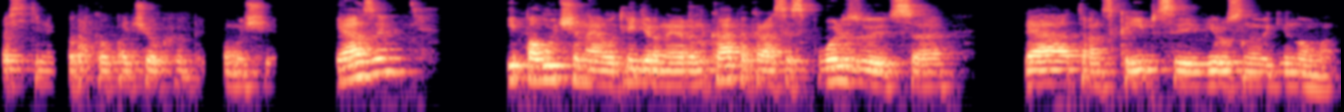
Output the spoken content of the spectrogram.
растительный колпачок при помощи язы, и полученная вот лидерная РНК как раз используется для транскрипции вирусного генома.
